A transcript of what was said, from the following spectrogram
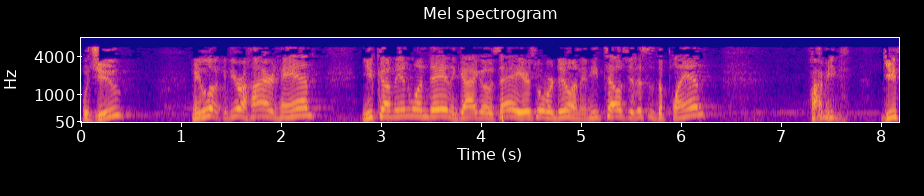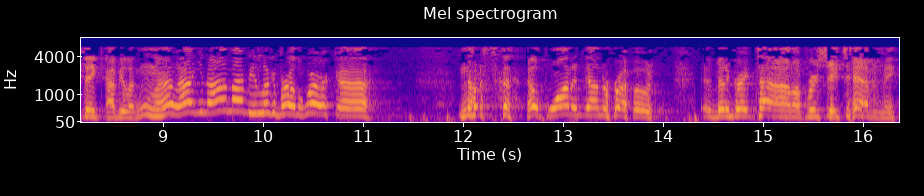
Would you? I mean, look, if you're a hired hand, you come in one day and the guy goes, hey, here's what we're doing, and he tells you this is the plan, I mean, do you think I'd be like, mm, well, you know, I might be looking for other work. Uh, notice help wanted down the road. It's been a great time. I appreciate you having me.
